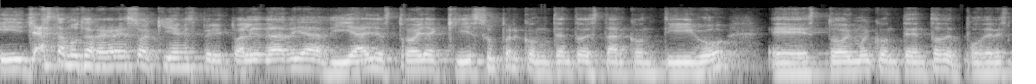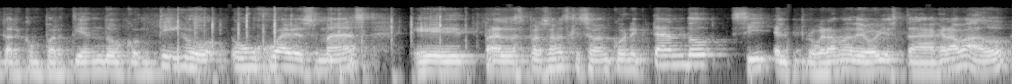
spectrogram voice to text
Y ya estamos de regreso aquí en Espiritualidad Día a Día y estoy aquí súper contento de estar contigo. Eh, estoy muy contento de poder estar compartiendo contigo un jueves más. Eh, para las personas que se van conectando, sí, el programa de hoy está grabado,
